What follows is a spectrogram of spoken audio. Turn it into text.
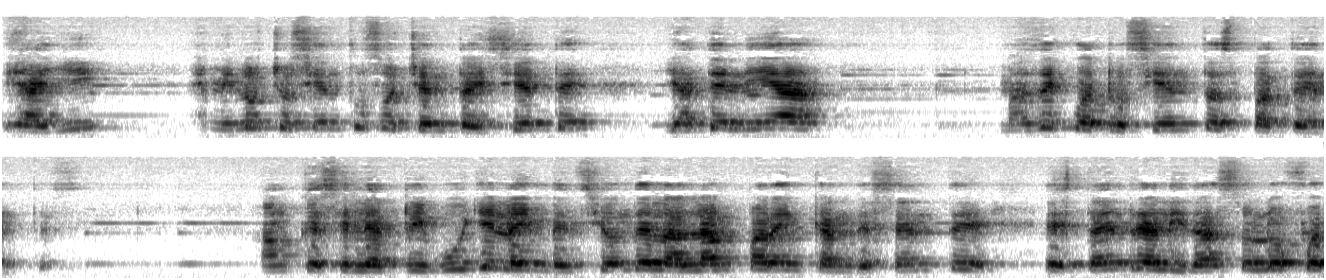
y allí en 1887 ya tenía más de 400 patentes. Aunque se le atribuye la invención de la lámpara incandescente, esta en realidad solo fue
